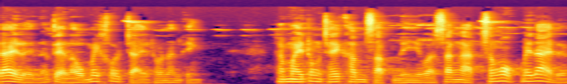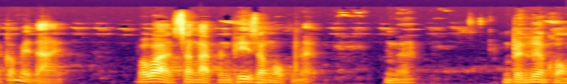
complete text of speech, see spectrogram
ได้เลยนะแต่เราไม่เข้าใจเท่านั้นเองทำไมต้องใช้คำศัพท์นี้ว่าสงัดสงบไม่ได้เลยก็ไม่ได้ เพราะว่าสงัดเป็นพี่สงบนะนะมันเป็นเรื่องของ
